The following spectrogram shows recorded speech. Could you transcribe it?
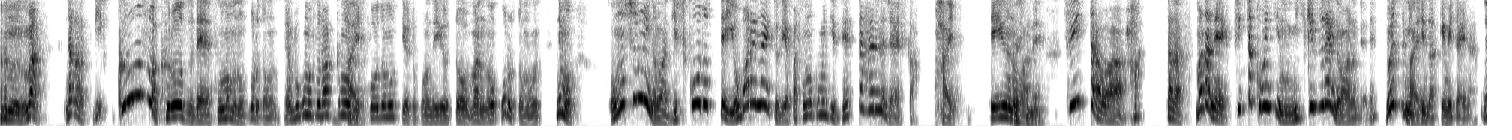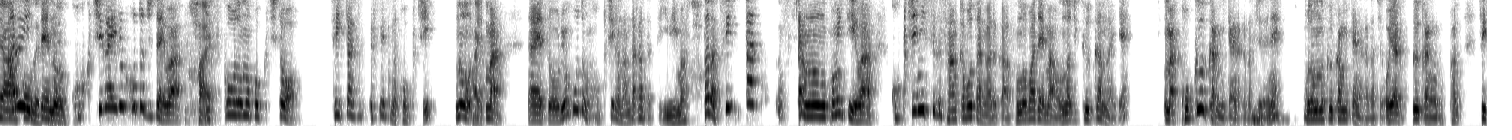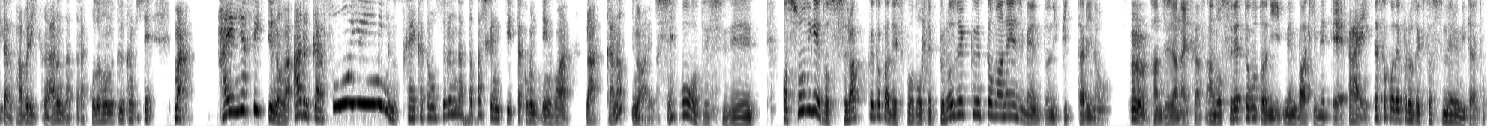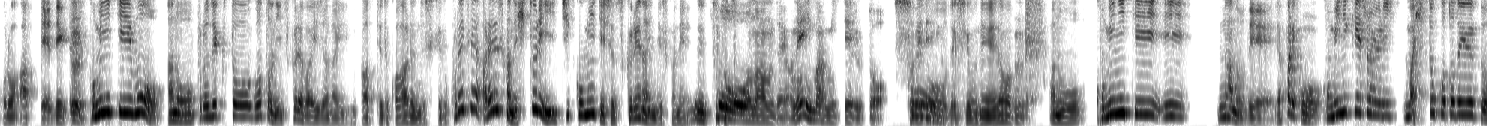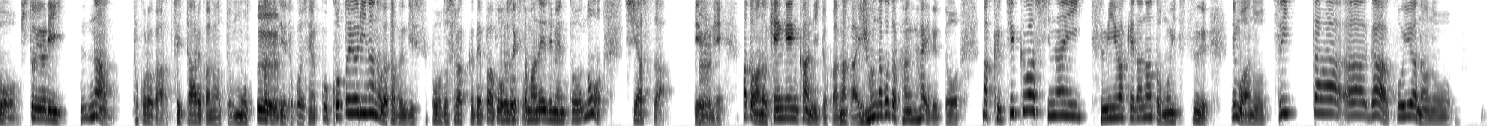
うん、まあ、だから、クローズはクローズでそのまま残ると思うんですね。僕もスラックもディスコードもっていうところで言うと、はい、まあ残ると思う。でも、面白いのは、ディスコードって呼ばれないと、やっぱそのコミュニティ絶対入れないじゃないですか。はい。っていうのは、ね、ツイッターはは、ただ、まだね、ツイッターコミュニティも見つけづらいのはあるんだよね。どうやって見つけんだっけ、はい、みたいな。いある一定の告知がいること自体は、はい、ディスコードの告知と、ツイッタースペースの告知の、はい、まあ、えっ、ー、と、両方とも告知がなんだかんだって言います。ただ、ツイッターあの、コミュニティは告知にすぐ参加ボタンがあるから、その場で、まあ、同じ空間内で、まあ、個空間みたいな形でね、子供の空間みたいな形、親空間のツイッターのパブリックがあるんだったら、子供の空間として、まあ、入りやすいっていうのがあるから、そういう意味での使い方をするんだったら、確かにツイッターコミュニティの方が楽かなっていうのはありますね。そうですね。まあ、正直言うと、スラックとかディスコードって、プロジェクトマネジメントにぴったりの感じじゃないですか、うん、あのスレッドごとにメンバー決めて、はい、でそこでプロジェクト進めるみたいなところあってで、うん、コミュニティもあもプロジェクトごとに作ればいいじゃないかっていうところあるんですけどこれであれですかね？1人1コミュニティしか作れないんですかね？そうなんだよね今見てると。そうですよね。だから、うん、あのコミュニティなので、やっぱりこうコミュニケーションより、まあ一言で言うと、人よりなところがツイッターあるかなと思ったっていうところですね。うん、ことよりなのが多分ディスコード、スラックで、プロジェクトマネジメントのしやすさですね。うん、あと、あの、権限管理とか、なんかいろんなことを考えると、まあ、駆逐はしない住み分けだなと思いつつ、でも、あの、ツイッターがこういうような、あの、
